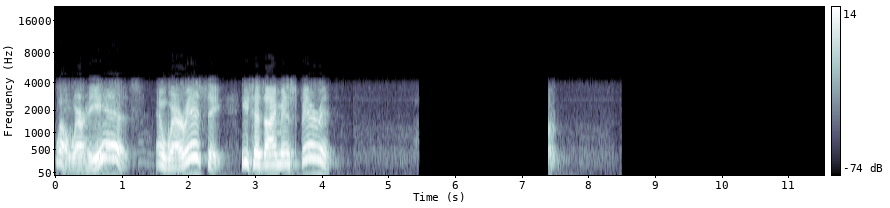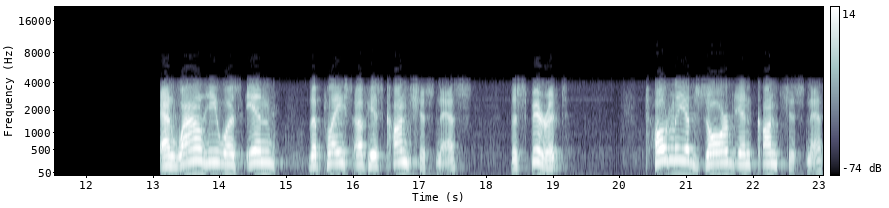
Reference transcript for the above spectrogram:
Well, where he is. And where is he? He says, I'm in spirit. And while he was in the place of his consciousness, the Spirit, totally absorbed in consciousness.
